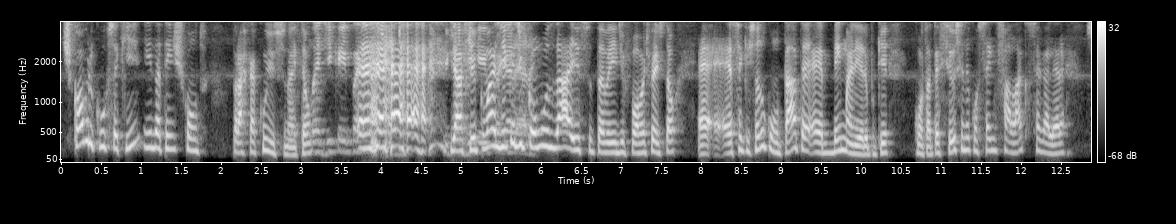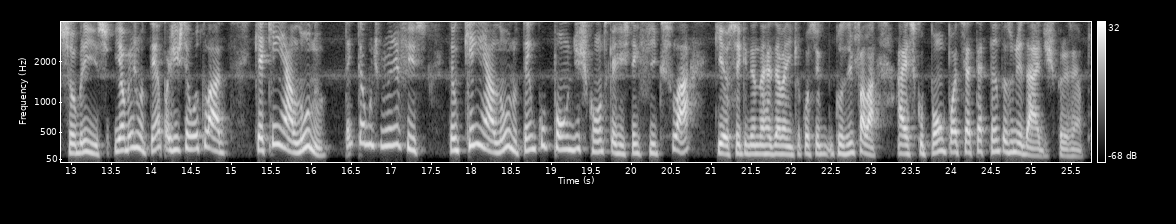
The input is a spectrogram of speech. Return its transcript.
descobre o curso aqui e ainda tem desconto para arcar com isso, né? Então, uma dica aí pra é, já fica uma dica de como usar isso também de forma diferente. Então, é, essa questão do contato é, é bem maneira, porque contato é seu, você ainda consegue falar com essa galera sobre isso. E ao mesmo tempo, a gente tem o outro lado, que é quem é aluno tem que ter algum tipo de benefício. Então, quem é aluno tem um cupom de desconto que a gente tem fixo lá, que eu sei que dentro da reserva aí que eu consigo, inclusive, falar, ah, esse cupom pode ser até tantas unidades, por exemplo.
